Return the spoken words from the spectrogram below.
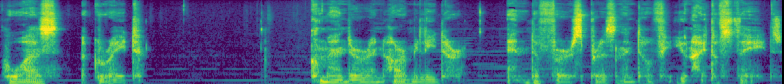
Who was a great commander and army leader and the first president of United States.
